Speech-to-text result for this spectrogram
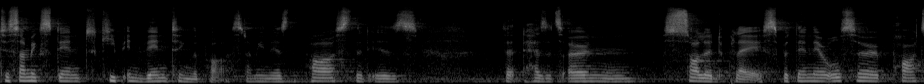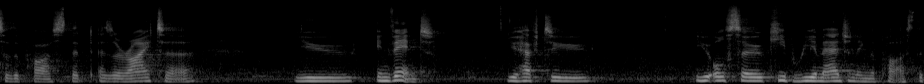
to some extent, keep inventing the past? I mean, there's the past that is that has its own solid place, but then there are also parts of the past that, as a writer, you invent. You have to, you also keep reimagining the past. The,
